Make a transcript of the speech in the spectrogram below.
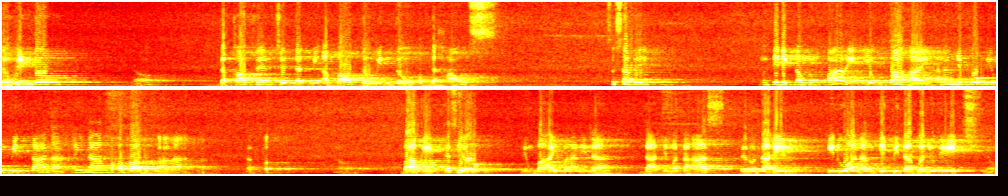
the window, no? the coffin should not be above the window of the house. So sabi, nung tinignan ng pare, yung bahay, alam niyo po, yung bintana ay napakababa nga. no? Bakit? Kasi oh, yung bahay pala nila, dati mataas, pero dahil kinuha ng DPWH, no,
